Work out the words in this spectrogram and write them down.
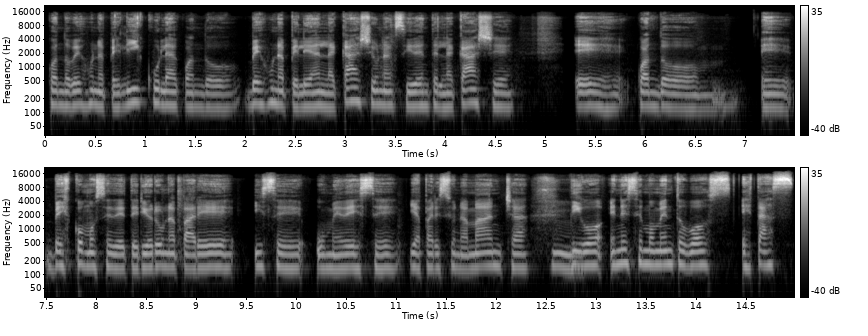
Cuando ves una película, cuando ves una pelea en la calle, un accidente en la calle, eh, cuando eh, ves cómo se deteriora una pared y se humedece y aparece una mancha. Mm. Digo, en ese momento vos estás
